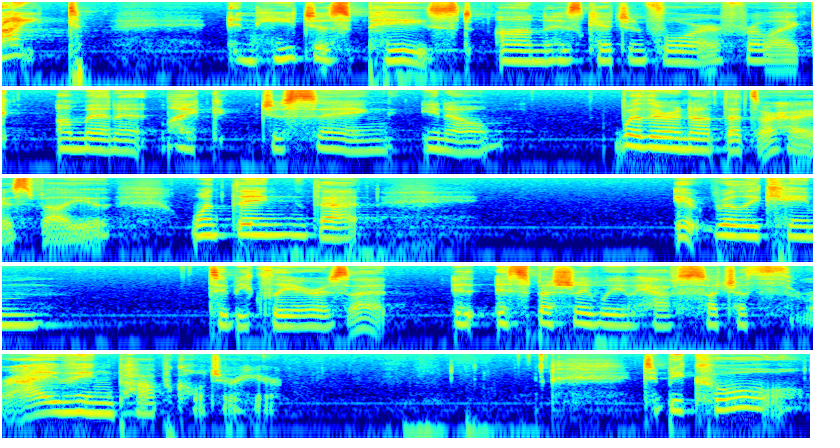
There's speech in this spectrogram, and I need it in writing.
right." And he just paced on his kitchen floor for like a minute, like just saying, you know, whether or not that's our highest value. One thing that it really came to be clear is that, especially we have such a thriving pop culture here, to be cool,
